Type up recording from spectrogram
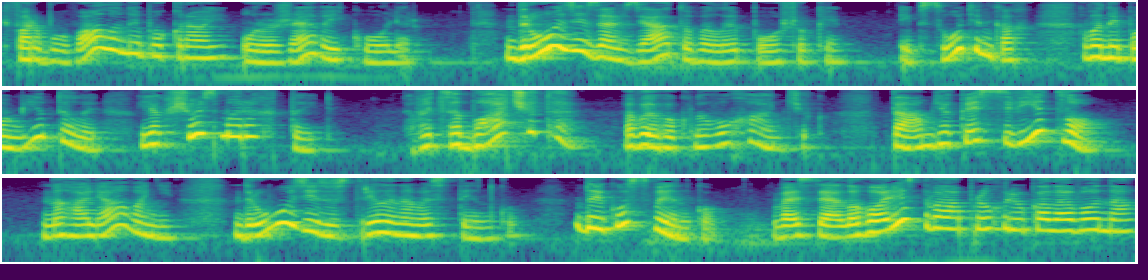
і фарбувало небокрай у рожевий колір. Друзі завзято вели пошуки, і в сутінках вони помітили, як щось мерехтить. Ви це бачите? вигукнув Уханчик. Там якесь світло. На галявині друзі зустріли намистинку, дику свинку. Веселого різдва прохрюкала вона.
